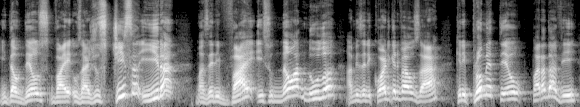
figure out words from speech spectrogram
Então Deus vai usar justiça e ira, mas ele vai, isso não anula a misericórdia que ele vai usar, que ele prometeu para Davi,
